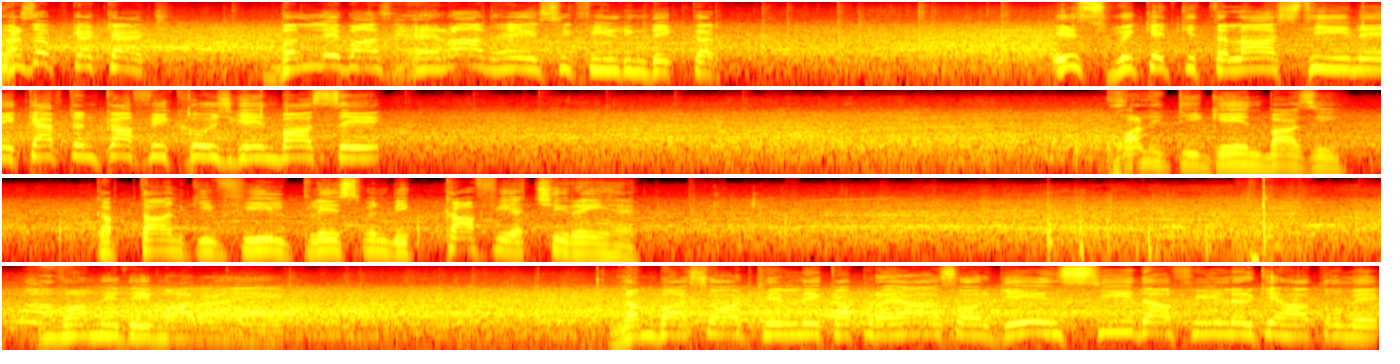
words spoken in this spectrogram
गजब का कैच बल्लेबाज हैरान है इसी फील्डिंग देखकर। इस विकेट की तलाश थी इन्हें। कैप्टन काफ़ी खुश गेंदबाज से। क्वालिटी गेंदबाजी। कप्तान की फ़ील्ड प्लेसमेंट भी काफ़ी अच्छी रही है। हवा में दे मारा है। लंबा शॉट खेलने का प्रयास और गेंद सीधा फील्डर के हाथों में।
